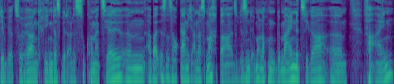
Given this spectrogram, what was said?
den wir zu hören kriegen. Das wird alles zu kommerziell, ähm, aber es ist auch gar nicht anders machbar. Also wir sind immer noch ein gemeinnütziger äh, Verein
